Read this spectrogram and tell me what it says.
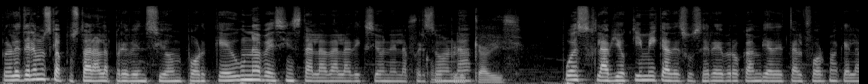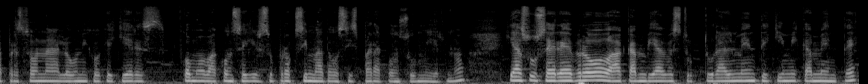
pero le tenemos que apostar a la prevención porque una vez instalada la adicción en la persona, pues la bioquímica de su cerebro cambia de tal forma que la persona lo único que quiere es cómo va a conseguir su próxima dosis para consumir, ¿no? Ya su cerebro ha cambiado estructuralmente y químicamente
